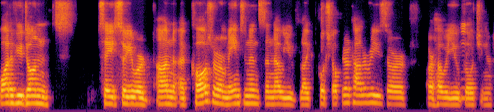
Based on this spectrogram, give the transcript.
what have you done? Say so you were on a cut or maintenance, and now you've like pushed up your calories, or or how are you approaching it?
